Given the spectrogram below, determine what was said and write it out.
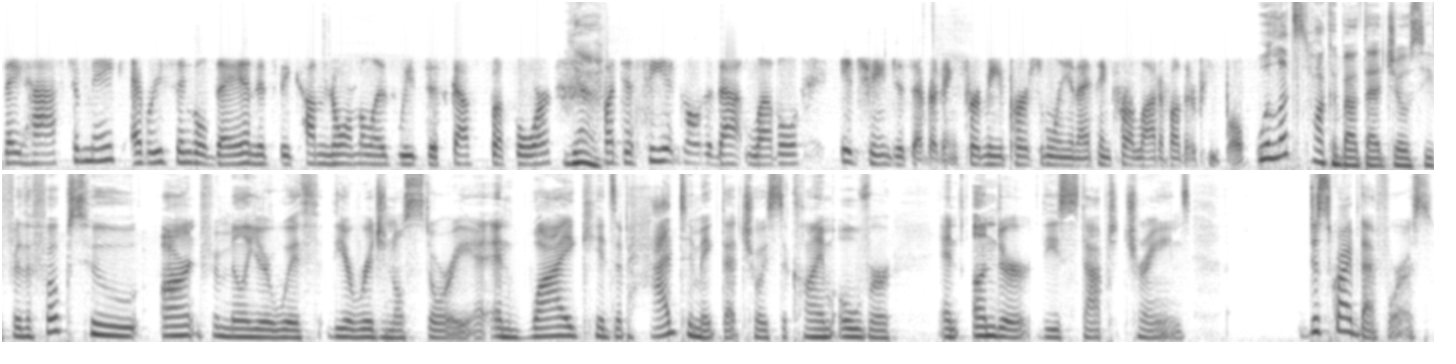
they have to make every single day, and it's become normal as we've discussed before. Yeah. But to see it go to that level, it changes everything for me personally, and I think for a lot of other people. Well, let's talk about that, Josie. For the folks who aren't familiar with the original story and why kids have had to make that choice to climb over and under these stopped trains, describe that for us.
